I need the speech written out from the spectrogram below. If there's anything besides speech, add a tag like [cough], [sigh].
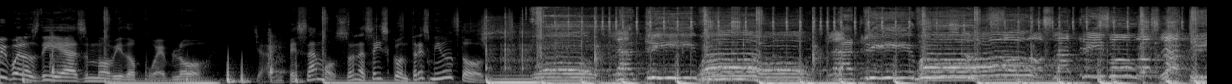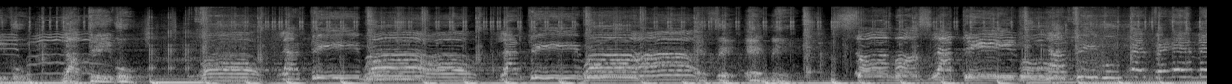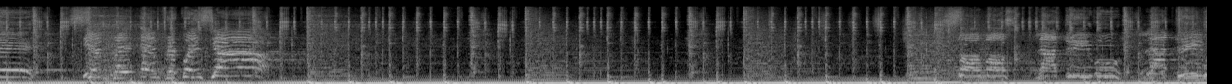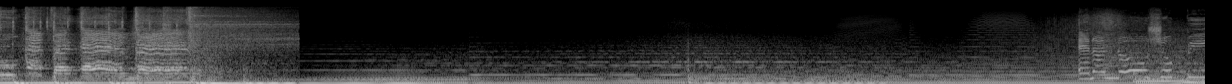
Muy buenos días, movido pueblo. Ya empezamos, son las 6 con 3 minutos. La tribu, la tribu, la tribu, la tribu, la tribu, la tribu, la tribu, FM. Somos la tribu, la tribu FM, siempre en frecuencia.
